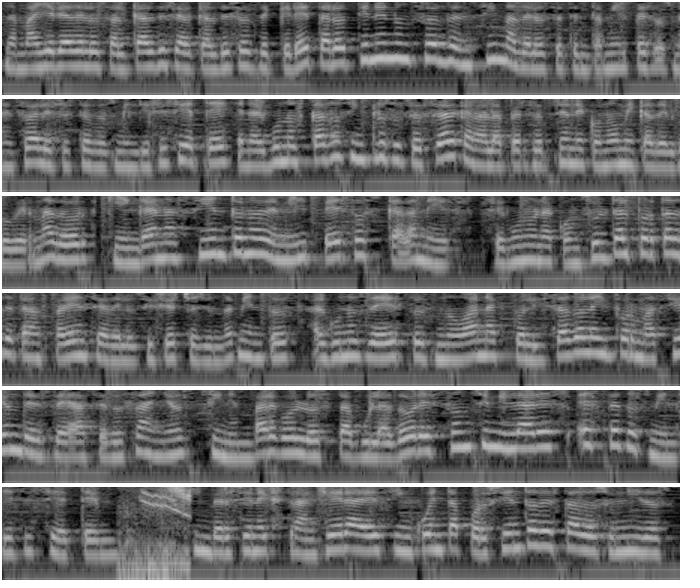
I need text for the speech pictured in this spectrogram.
La mayoría de los alcaldes y alcaldesas de Querétaro tienen un sueldo encima de los 70 mil pesos mensuales este 2017. En algunos casos incluso se acercan a la percepción económica del gobernador, quien gana 109 mil pesos cada mes. Según una consulta al portal de transparencia de los 18 ayuntamientos, algunos de estos no han actualizado la información desde hace dos años. Sin embargo, los tabuladores son similares este 2017. Inversión extranjera es 50% de Estados Unidos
